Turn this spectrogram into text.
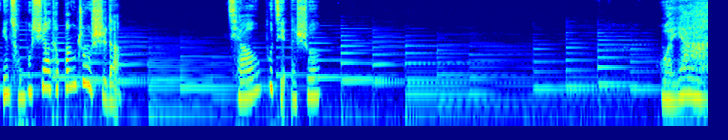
您从不需要他帮助似的。乔不解地说：“我呀，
